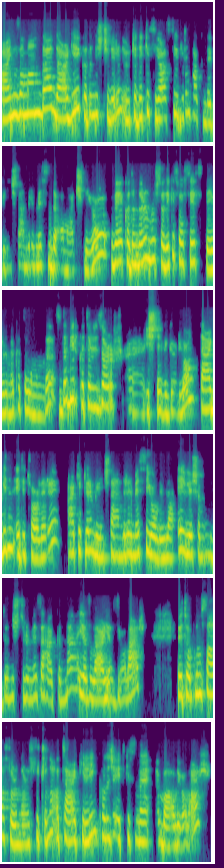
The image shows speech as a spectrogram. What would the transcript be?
Aynı zamanda dergi kadın işçilerin ülkedeki siyasi durum hakkında bilinçlendirilmesini de amaçlıyor ve kadınların Rusya'daki sosyalist devrime katılımında da bir katalizör e, işlevi görüyor. Derginin editörleri erkeklerin bilinçlendirilmesi yoluyla ev yaşamının dönüştürülmesi hakkında yazılar yazıyorlar ve toplumsal sorunların suçunu ataerkilliğin kalıcı etkisine bağlıyorlar.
